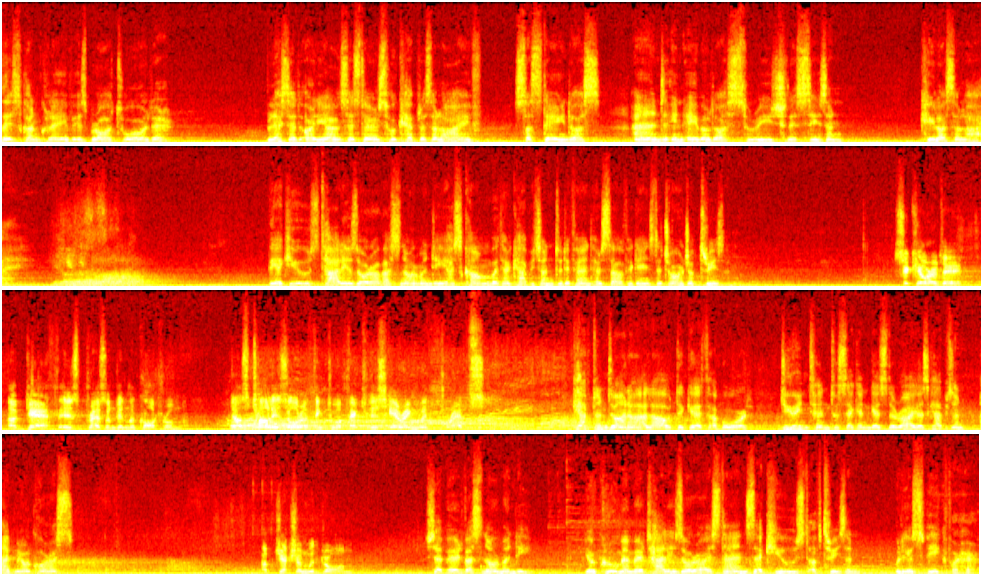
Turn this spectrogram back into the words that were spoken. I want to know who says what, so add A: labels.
A: This conclave is brought to order. Blessed are the ancestors who kept us alive, sustained us, and enabled us to reach this season. Keelah se'lai. The accused Tali'Zorah Vas Normandy has come with her captain to defend herself against a charge of treason.
B: Security! A Geth is present in the courtroom. Does Tali'Zorah think to affect this hearing with threats?
A: Captain Donna allowed the Geth aboard. Do you intend to second-guess the Rayya's captain, Admiral Koris?
B: Objection withdrawn.
A: Shepard Vas Normandy, your crew member Tali'Zorah stands accused of treason. Will you speak for her?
